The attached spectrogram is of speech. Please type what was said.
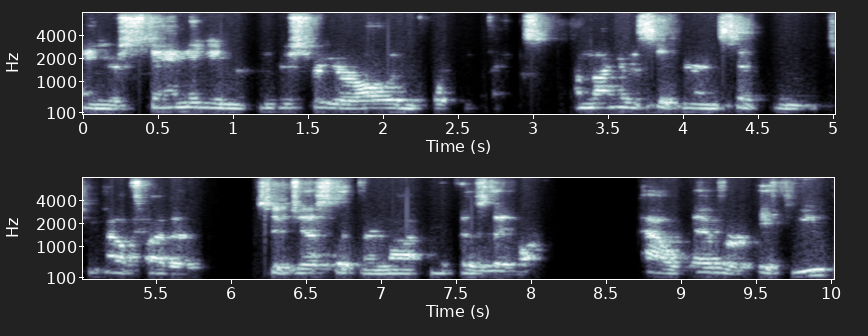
and your standing in the industry are all important. I'm not going to sit here and sit and somehow try to suggest that they're not because they are. However, if you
